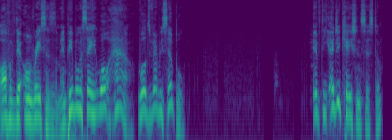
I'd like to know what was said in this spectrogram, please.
off of their own racism. And people can say, well, how? Well, it's very simple. If the education system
